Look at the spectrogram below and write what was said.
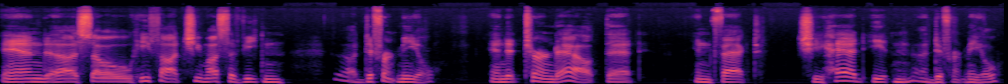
And uh, so he thought she must have eaten a different meal. And it turned out that, in fact, she had eaten a different meal.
